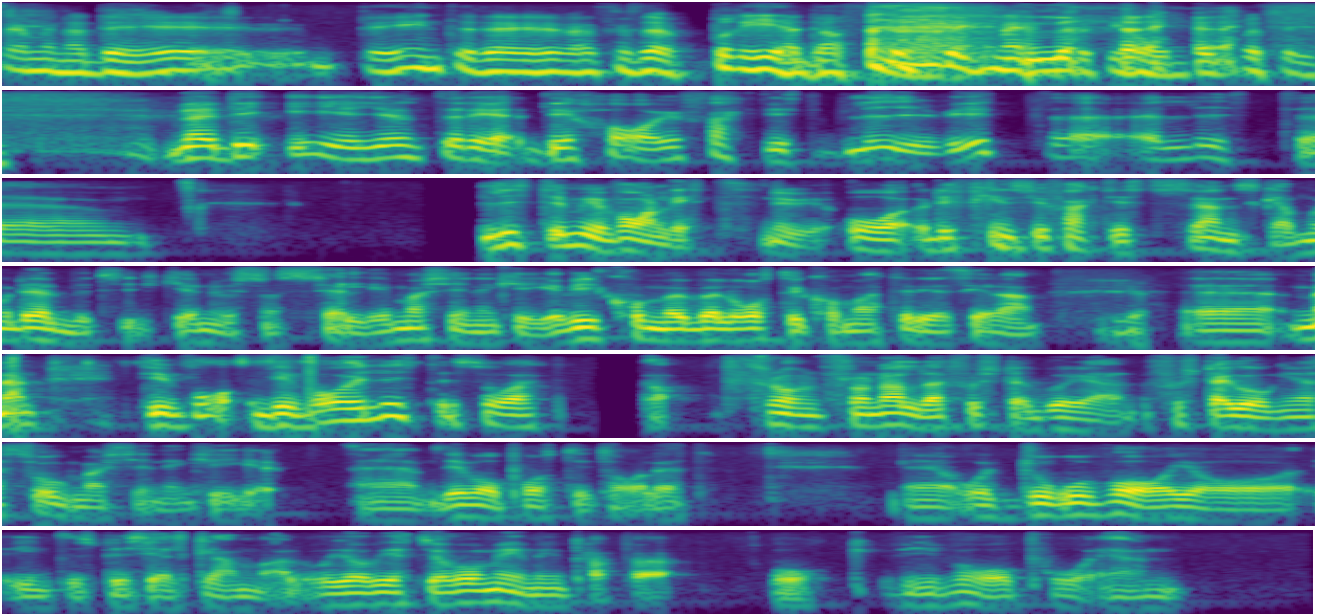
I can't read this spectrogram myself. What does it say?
Jag menar det är, det är inte det vad ska jag säga, bredaste segmentet i hobbyn precis. Nej det är ju inte det. Det har ju faktiskt blivit eh, lite lite mer vanligt nu och det finns ju faktiskt svenska modellbutiker nu som säljer maskinen Kriger. Vi kommer väl återkomma till det sedan. Ja. Eh, men det var, det var ju lite så att ja, från, från allra första början, första gången jag såg maskinen Kriger, eh, det var på 80-talet. Eh, och då var jag inte speciellt gammal och jag vet jag var med min pappa och vi var på en,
